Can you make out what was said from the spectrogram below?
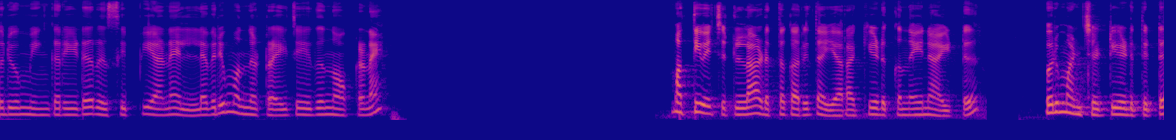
ഒരു മീൻകറിയുടെ റെസിപ്പിയാണ്. എല്ലാവരും ഒന്ന് ട്രൈ ചെയ്ത് നോക്കണേ. മത്തി വെച്ചിട്ടുള്ള അടുത്ത കറി തയ്യാറാക്കി എടുക്കുന്നതിനായിട്ട് ഒരു മൺചട്ടി എടുത്തിട്ട്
